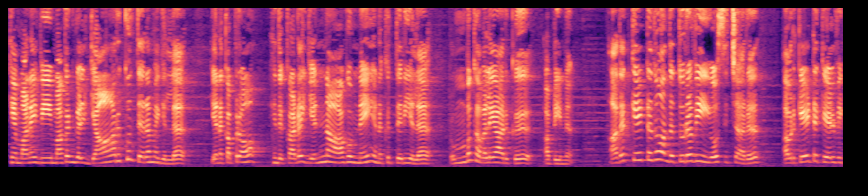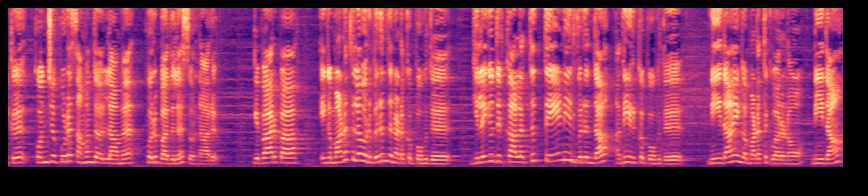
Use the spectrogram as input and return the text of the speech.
என் மனைவி மகன்கள் யாருக்கும் திறமை இல்லை. எனக்கு அப்புறம் இந்த கடை என்ன ஆகும்னே எனக்கு தெரியல. ரொம்ப கவலையா இருக்கு அப்படின்னு. அதை கேட்டதும் அந்த துறவி யோசிச்சாரு. அவர் கேட்ட கேள்விக்கு கொஞ்சம் கூட சம்மந்தம் இல்லாம ஒரு பதில சொன்னாரு. இங்க பாருப்பா எங்க மடத்துல ஒரு விருந்து நடக்க போகுது. இலையுதிர் காலத்து தேநீர் விருந்தா அது இருக்க போகுது. நீ தான் எங்க மடத்துக்கு வரணும். நீ தான்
